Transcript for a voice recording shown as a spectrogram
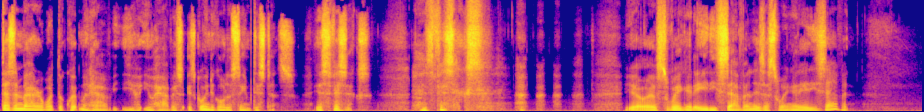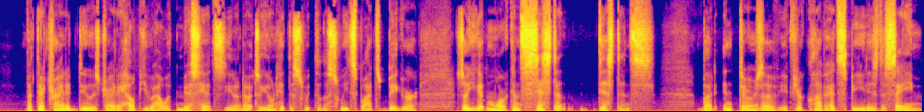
doesn't matter what the equipment have you you have. It's, it's going to go the same distance. It's physics. It's physics. you know, a swing at 87 is a swing at 87. What they're trying to do is try to help you out with mishits, you know, so you don't hit the sweet, so the sweet spot's bigger, so you get more consistent distance but in terms of if your club head speed is the same,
